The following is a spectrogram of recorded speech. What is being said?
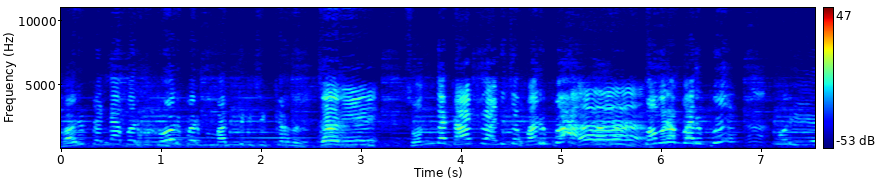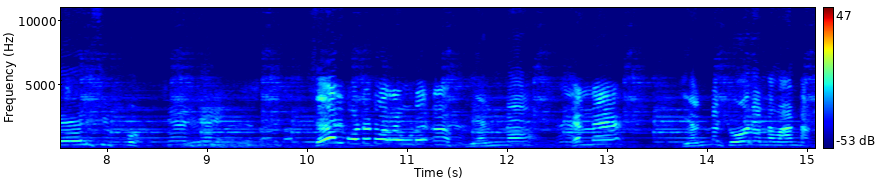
பருப்பு என்ன பருப்பு? தோறு பருப்பு மத்துக்கு சிக்கிறது. சரி. சொந்த காட்டுல அடிச்ச பருப்பா. துவரம் பருப்பு? ஒரு ஏழு சிப்பம் சரி கொண்டுட்டு வர்றேன் விடு. எண்ணெய் என்ன? எண்ணெய் தோறு எண்ணெய் வேண்டாம்.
